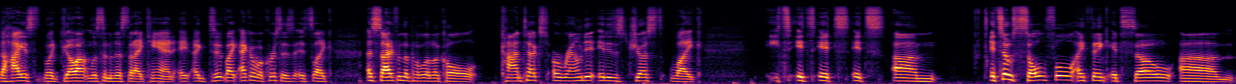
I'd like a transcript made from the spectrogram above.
the highest like go out and listen to this that I can. I, I, to like echo what Chris is. It's like aside from the political context around it, it is just like it's it's it's it's um it's so soulful. I think it's so um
